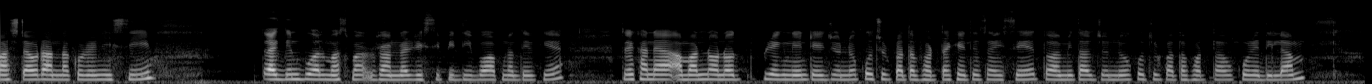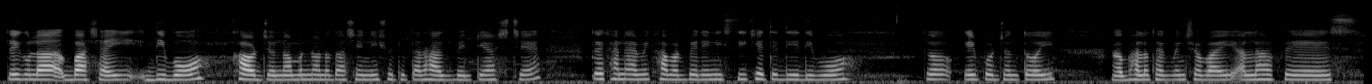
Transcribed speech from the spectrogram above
মাছটাও রান্না করে নিছি। তো একদিন বোয়াল মাছ রান্নার রেসিপি দিব আপনাদেরকে। তো এখানে আমার ননদ প্রেগনেন্ট এই জন্য কচুর পাতা ভর্তা খেতে চাইছে। তো আমি তার জন্য কচুর পাতা ভর্তাও করে দিলাম। তো এগুলা বাসায় দিব। খাওয়ার জন্য আমার ননদ আসেনি, শুধু তার হাজব্যান্ডই আসছে। তো এখানে আমি খাবার বেড়ে নিচ্ছি খেতে দিয়ে দিব। তো এই পর্যন্তই। ভালো থাকবেন সবাই। আল্লাহ হাফেজ।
